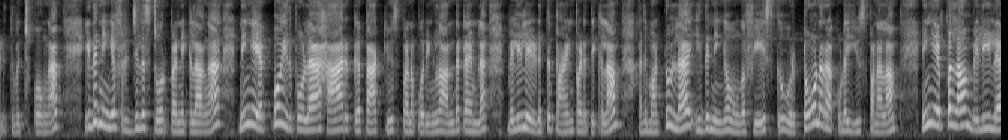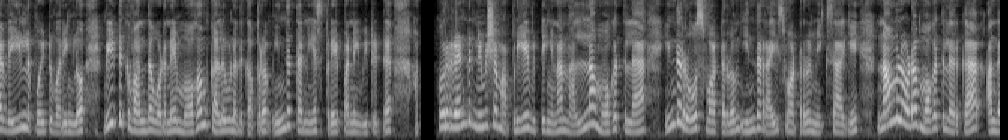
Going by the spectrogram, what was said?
எடுத்து வச்சுக்கோங்க. இதை நீங்கள் ஃப்ரிட்ஜில் ஸ்டோர் பண்ணிக்கலாங்க. நீங்கள் எப்போ இது போல் ஹேருக்கு பேக் யூஸ் பண்ண போகிறீங்களோ அந்த டைமில் வெளியில் எடுத்து பயன்படுத்திக்கலாம். அது மட்டும் இல்லை இது நீங்கள் உங்கள் ஃபேஸ்க்கு ஒரு டோனராக கூட யூஸ் பண்ணலாம். நீங்கள் எப்போல்லாம் வெளியில் வெயிலில் போயிட்டு வரீங்களோ வீட்டுக்கு வந்த உடனே முகம் கழுவுனதுக்கப்புறம் இந்த தண்ணியை ஸ்ப்ரே பண்ணி விட்டுட்டு ஒரு ரெண்டு நிமிஷம் அப்படியே விட்டிங்கன்னா நல்லா முகத்தில் இந்த ரோஸ் வாட்டரும் இந்த ரைஸ் வாட்டரும் மிக்ஸ் ஆகி நம்மளோட முகத்தில் இருக்க அந்த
